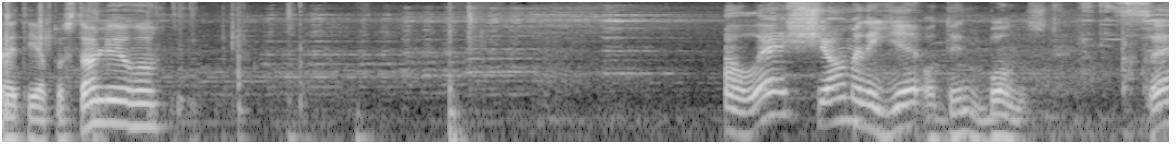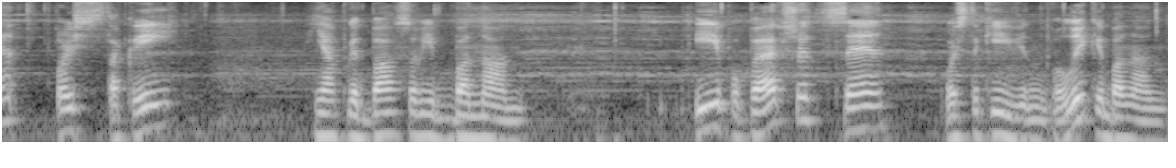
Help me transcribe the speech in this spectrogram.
Давайте я поставлю його. Але ще у мене є один бонус. Це ось такий. Я придбав собі банан. І, по-перше, це ось такий він великий банан.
